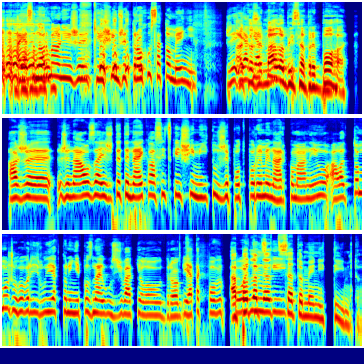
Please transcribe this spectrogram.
A ja sa normálne, že teším, že trochu sa to mení. Že, akože ja malo by sa pre Boha. A že, že naozaj, že to je ten najklasickejší mýtus, že podporujeme narkomániu, ale to môžu hovoriť ľudia, ktorí nepoznajú užívateľov drog. Ja tak po, A podľa mňa sa to mení týmto.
